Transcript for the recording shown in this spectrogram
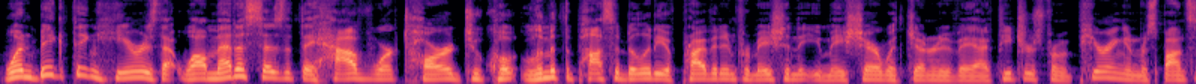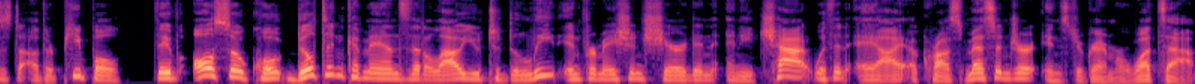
One big thing here is that while Meta says that they have worked hard to, quote, limit the possibility of private information that you may share with generative AI features from appearing in responses to other people, they've also, quote, built in commands that allow you to delete information shared in any chat with an AI across Messenger, Instagram, or WhatsApp.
